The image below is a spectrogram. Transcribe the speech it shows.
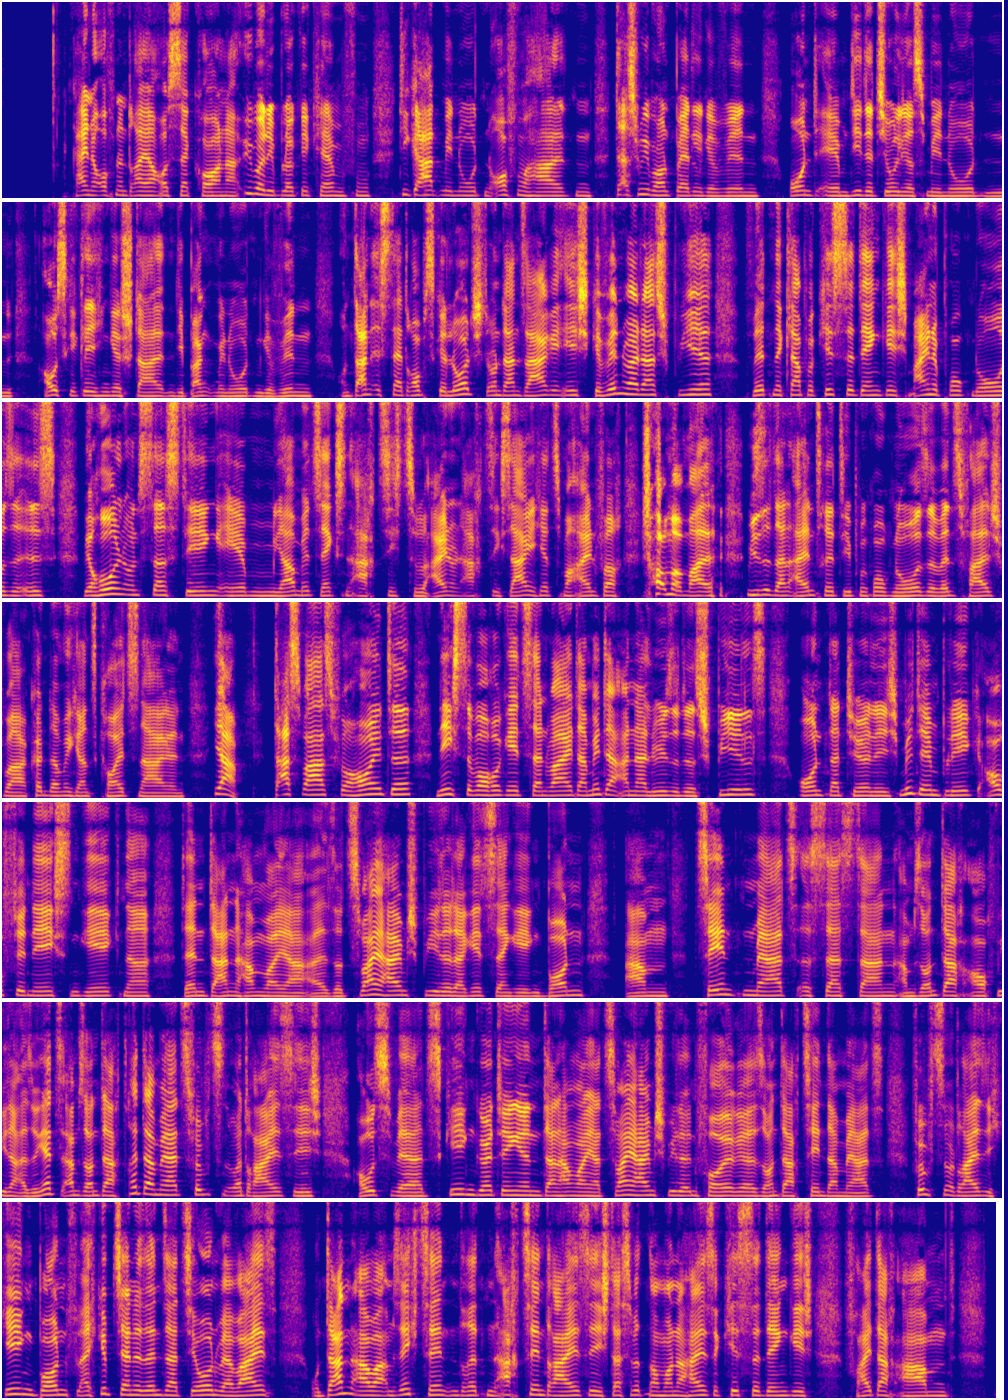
keine offenen Dreier aus der Corner, über die Blöcke kämpfen, die Guard-Minuten offen halten, das Rebound-Battle gewinnen und eben die Julius-Minuten ausgeglichen gestalten, die Bankminuten gewinnen. Und dann ist der Drops gelutscht und dann sage ich, gewinnen wir das Spiel, wird eine klappe Kiste, denke ich. Meine Prognose ist, wir holen uns das Ding eben, ja, mit 86 zu 81, sage ich jetzt mal einfach. Schauen wir mal, wie sie dann eintritt, die Prognose. Wenn es falsch war, könnt ihr mich ans Kreuz nageln. Ja, das war's für heute. Nächste Woche geht's dann weiter mit der Analyse des Spiels und natürlich mit dem Blick auf den nächsten Gegner, denn dann haben wir ja also zwei Heimspiele, da geht's dann gegen Bonn am 10. März ist das dann am Sonntag auch wieder, also jetzt am Sonntag, 3. März, 15.30 Uhr, auswärts gegen Göttingen. Dann haben wir ja zwei Heimspiele in Folge, Sonntag, 10. März, 15.30 Uhr gegen Bonn. Vielleicht gibt es ja eine Sensation, wer weiß. Und dann aber am 16.3., 18.30 Uhr, das wird nochmal eine heiße Kiste, denke ich, Freitagabend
